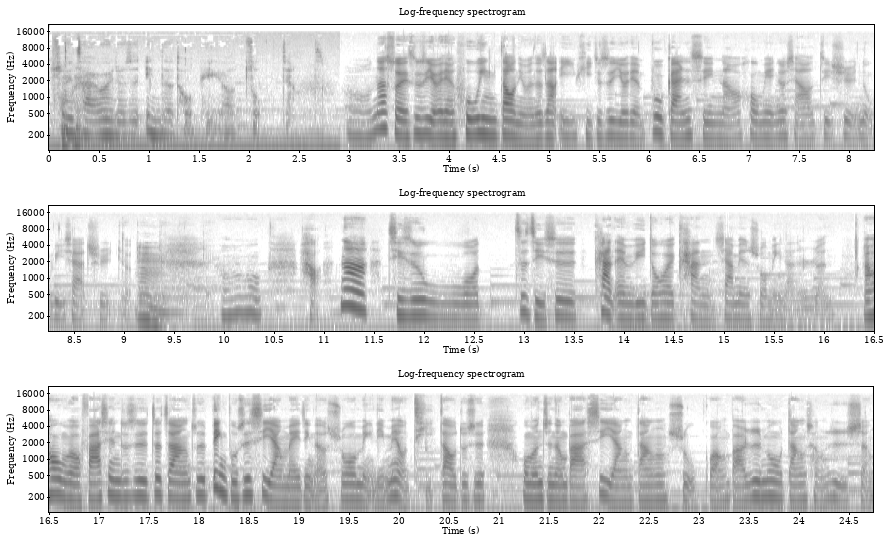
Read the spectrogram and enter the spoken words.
所以才会就是硬着头皮要做这样。哦，那所以是不是有一点呼应到你们这张 EP，就是有点不甘心，然后后面就想要继续努力下去的？嗯，哦，好，那其实我自己是看 MV 都会看下面说明栏的人，然后我们有发现，就是这张就是并不是夕阳美景的说明里面有提到，就是我们只能把夕阳当曙光，把日暮当成日升。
